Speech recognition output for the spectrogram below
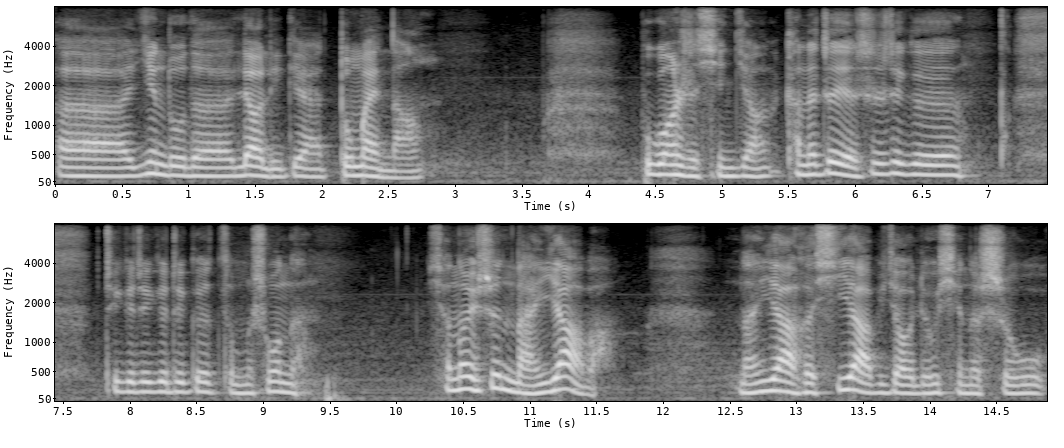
呃印度的料理店都卖馕，不光是新疆，看来这也是这个这个这个这个怎么说呢？相当于是南亚吧，南亚和西亚比较流行的食物。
